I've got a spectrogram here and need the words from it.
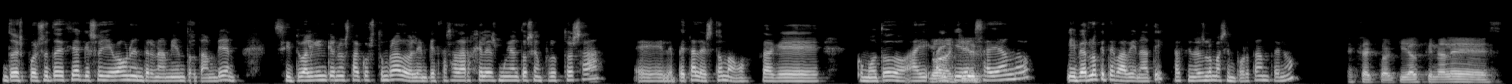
Entonces, por eso te decía que eso lleva un entrenamiento también. Si tú a alguien que no está acostumbrado le empiezas a dar geles muy altos en fructosa, eh, le peta el estómago. O sea que, como todo, hay, que ir ensayando y ver lo que te va bien a ti. Al final es lo más importante, ¿no? Exacto, aquí al final es,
